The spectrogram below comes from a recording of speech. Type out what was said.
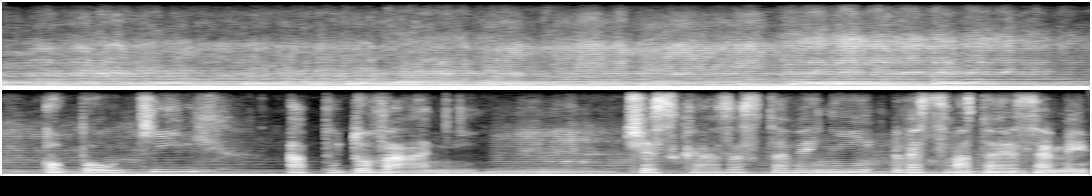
O poutích a putování. Česká zastavení ve svaté zemi.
